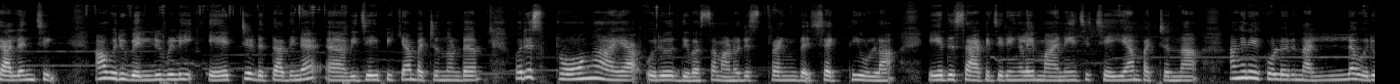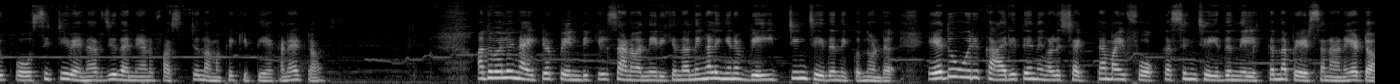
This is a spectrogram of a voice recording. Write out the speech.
ചലഞ്ചിങ് ആ ഒരു വെല്ലുവിളി ഏറ്റെടുത്ത് അതിനെ വിജയിപ്പിക്കാൻ പറ്റുന്നുണ്ട്. ഒരു സ്ട്രോങ് ആയ ഒരു ദിവസമാണ് ഒരു സ്ട്രെങ്ത് ശക്തിയുള്ള ഏത് സാഹചര്യങ്ങളെ മാനേജ് ചെയ്യാൻ പറ്റുന്ന അങ്ങനെയൊക്കെ ഒരു നല്ല ഒരു പോസിറ്റീവ് എനർജി തന്നെയാണ് ഫസ്റ്റ് നമുക്ക് കിട്ടിയേക്കണേ കേട്ടോ അതുപോലെ നൈറ്റ് ഓഫ് പെൻഡിക്കിൾസ് ആണ് വന്നിരിക്കുന്നത്. നിങ്ങളിങ്ങനെ വെയിറ്റിംഗ് ചെയ്ത് നിൽക്കുന്നുണ്ട്. ഏതോ ഒരു കാര്യത്തെ നിങ്ങൾ ശക്തമായി ഫോക്കസിങ് ചെയ്ത് നിൽക്കുന്ന പേഴ്സൺ ആണ് കേട്ടോ.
